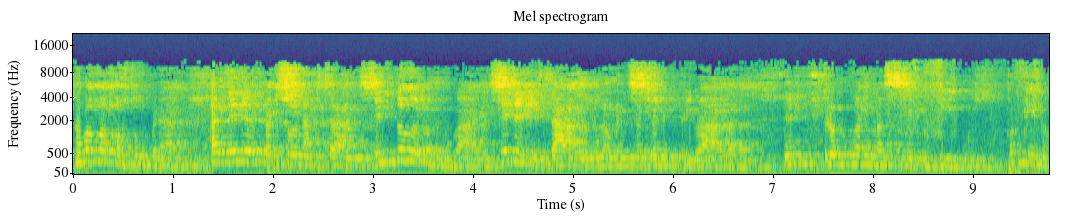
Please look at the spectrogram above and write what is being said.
nos vamos a acostumbrar a tener personas trans en todos los lugares, en el Estado, en las organizaciones privadas, en los lugares más ejecutivos. ¿Por qué no?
